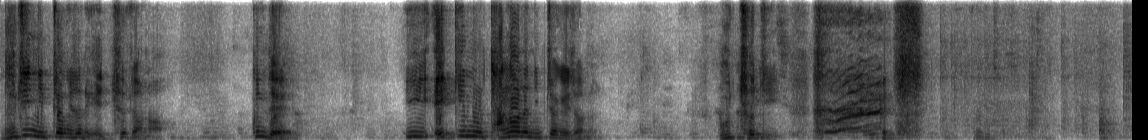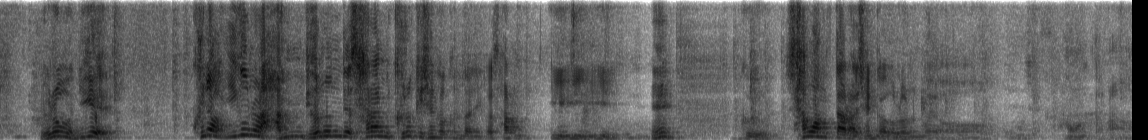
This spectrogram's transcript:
무진 입장에서는 애처잖아. 근데 이 애김을 당하는 입장에서는 우처지. 여러분 이게 그냥 이거는 안 변하는데 사람이 그렇게 생각한다니까 사람 이 이 이 그 상황 따라 생각을 하는 거예요. 상황 따라.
